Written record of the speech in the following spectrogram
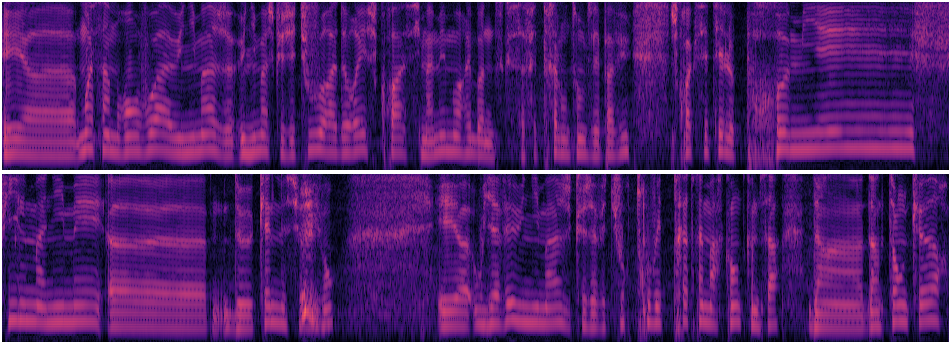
Et euh, moi, ça me renvoie à une image, une image que j'ai toujours adorée, je crois, si ma mémoire est bonne, parce que ça fait très longtemps que je ne l'ai pas vue. Je crois que c'était le premier film animé euh, de Ken le Survivant. Et euh, où il y avait une image que j'avais toujours trouvée très très marquante comme ça, d'un tanker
